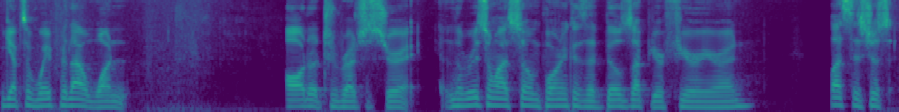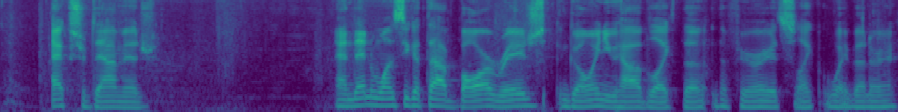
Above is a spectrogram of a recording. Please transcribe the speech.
you have to wait for that one auto to register. And the reason why it's so important because it builds up your fury, right? Plus, it's just extra damage. And then once you get that bar rage going, you have like the the fury. It's like way better.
